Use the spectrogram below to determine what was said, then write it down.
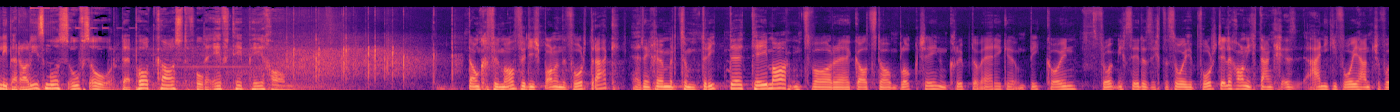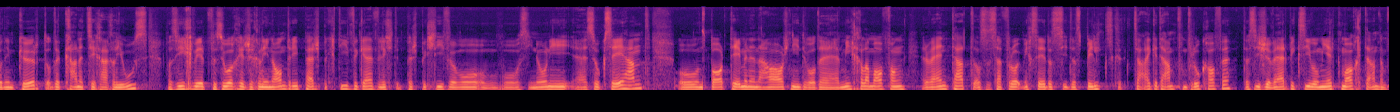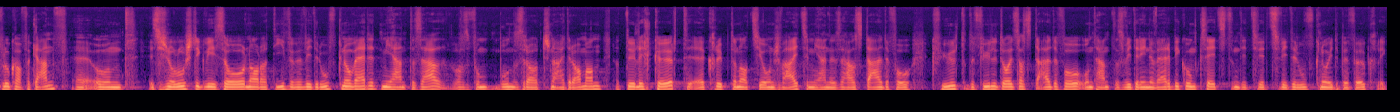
Liberalismus aufs Ohr, der Podcast von der FDP Cham. Danke vielmals für die spannenden Vorträge. Äh, dann kommen wir zum dritten Thema. Und zwar äh, geht es hier um Blockchain und Kryptowährungen und Bitcoin. Es freut mich sehr, dass ich das euch vorstellen kann. Ich denke, einige von euch haben schon von dem gehört oder kennen sich auch ein bisschen aus. Was ich werde versuchen, ist ein bisschen eine andere Perspektive zu geben. Vielleicht eine Perspektive, wo Sie noch nicht äh, so gesehen haben. Und ein paar Themen auch anschneiden, die Herr Michael am Anfang erwähnt hat. Also es freut mich sehr, dass Sie das Bild gezeigt haben vom Flughafen. Das ist eine Werbung, die wir gemacht haben am Flughafen Genf. Und es ist noch lustig, wie so Narrative wieder aufgenommen werden. Wir haben das auch also vom Bundesrat Schneider-Ammann natürlich gehört, äh, Kryptonation Schweiz. Wir haben uns auch als Teil davon gefühlt oder fühlen uns als Teil davon und haben das wieder in eine Werbung umgesetzt und jetzt wird es wieder aufgenommen in der Bevölkerung.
